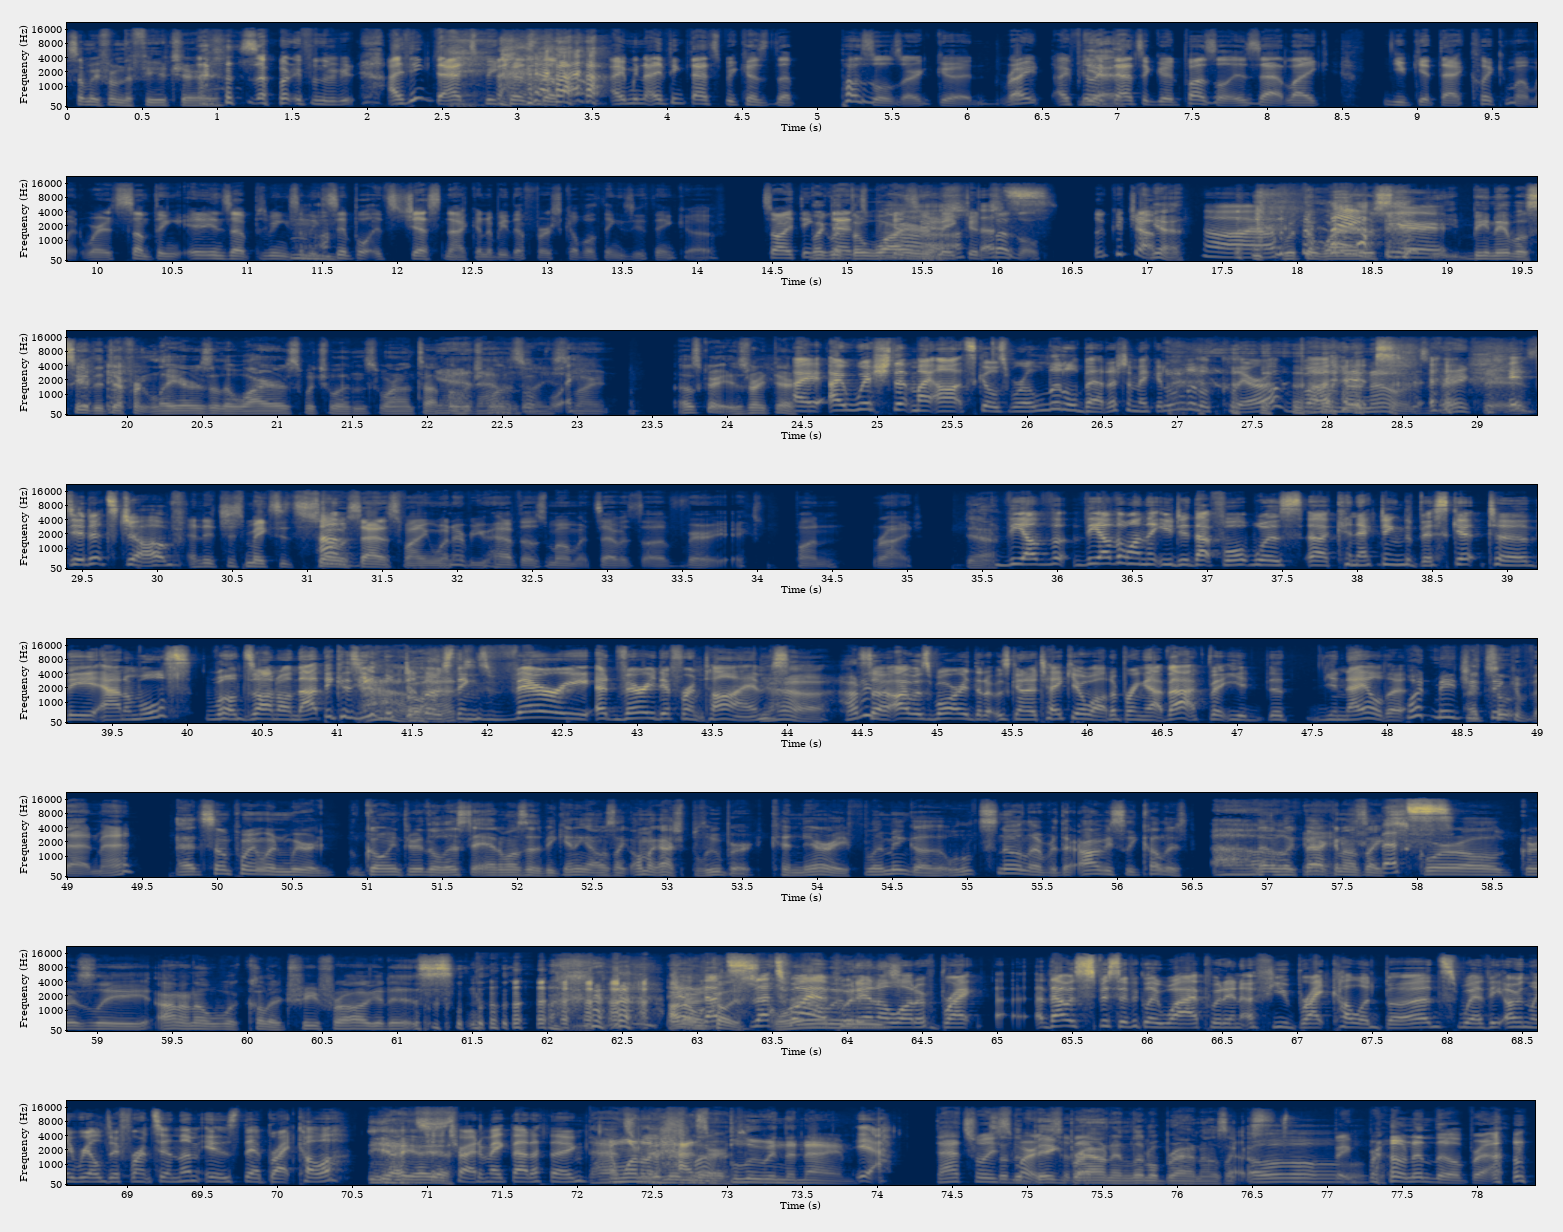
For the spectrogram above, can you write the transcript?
somebody from the future. somebody from the future. I think that's because the I mean I think that's because the puzzles are good, right? I feel like that's a good puzzle. Is that like you get that click moment where it's something it ends up being something Mhm. simple. It's just not going to be the first couple of things you think of. So I think Like with that's the because you wires. make good That's- puzzles. So good job. Yeah, Oh, with the wires, being able to see the different layers of the wires, which ones were on top Yeah, of which that ones. was really boy. smart. That was great. It was right there. I, I wish that my art skills were a little better to make it a little clearer, but no, no, it's very clear. it It's- did its job. And it just makes it so Um, satisfying whenever you have those moments. That was a very fun ride. Yeah. The other the other one that you did that for was uh, connecting the biscuit to the animals. Well done on that because you Yeah, looked at those that's- things very at very different times. Yeah. How did So I was worried that it was going to take you a while to bring that back, but you you nailed it. what made you That's think so- of that, Matt? At some point when we were going through the list of animals at the beginning, I was like, "Oh my gosh, bluebird, canary, flamingo, snow leopard. They're obviously colors." Oh, then I looked back and I was like, That's- "Squirrel, grizzly. I don't know what color tree frog it is." I don't Yeah, color that's that's why I put it in a lot of bright. Uh, that was specifically why I put in a few bright colored birds, where the only real difference in them is their bright color. Yeah, yeah, to yeah. try to make that a thing. That's and one of them really has smart. blue in the name. Yeah, That's really So the big So that brown and little brown. I was like, "Oh, big brown and little brown.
